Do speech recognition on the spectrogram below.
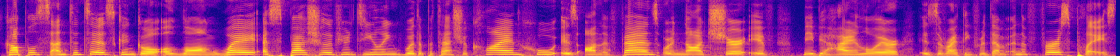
a couple sentences can go a long way, especially if you're dealing with a potential client who is on the fence or not sure if maybe hiring a lawyer is the right thing for them in the first place.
